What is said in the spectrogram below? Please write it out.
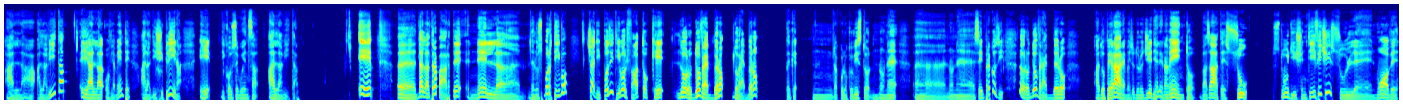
alla, alla vita e alla, ovviamente alla disciplina e di conseguenza alla vita. E eh, dall'altra parte nel, nello sportivo c'è di positivo il fatto che loro dovrebbero, dovrebbero, perché mh, mm, da quello che ho visto non è, eh, non è sempre così, loro dovrebbero adoperare metodologie di allenamento basate su studi scientifici, sulle nuove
